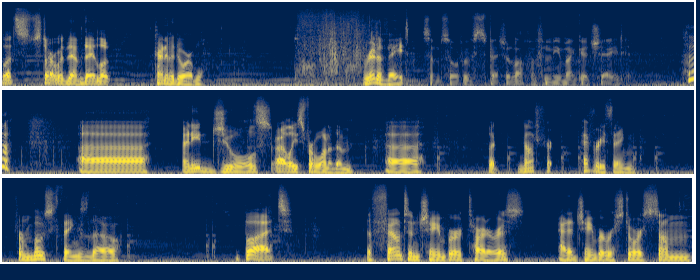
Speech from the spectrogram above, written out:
Let's start with them. They look kind of adorable. Renovate. Some sort of special offer for me, my good shade. Uh, I need jewels, or at least for one of them. Uh, but not for everything. For most things, though. But the fountain chamber of Tartarus, added chamber restores some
